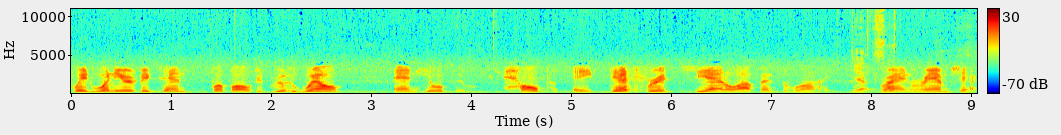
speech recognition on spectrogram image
played one year of Big Ten football, did really well, and he will help a desperate Seattle offensive line. Yep. Ryan Ramczyk.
